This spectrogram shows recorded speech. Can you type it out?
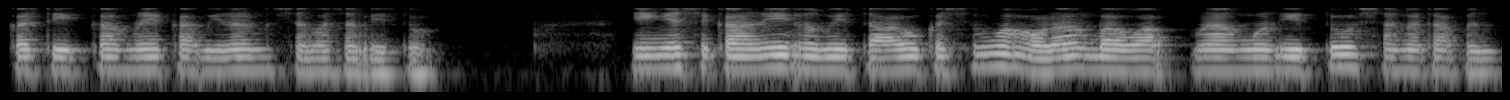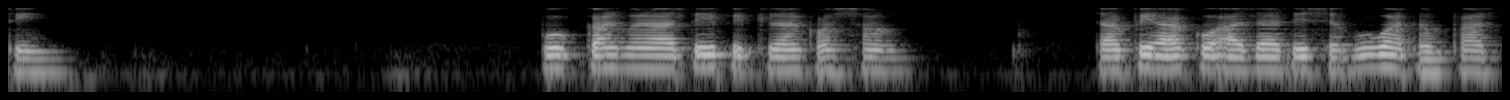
ketika mereka bilang sama-sama itu? Ingin sekali memberitahu ke semua orang bahwa melamun itu sangat penting. Bukan berarti pikiran kosong, tapi aku ada di sebuah tempat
